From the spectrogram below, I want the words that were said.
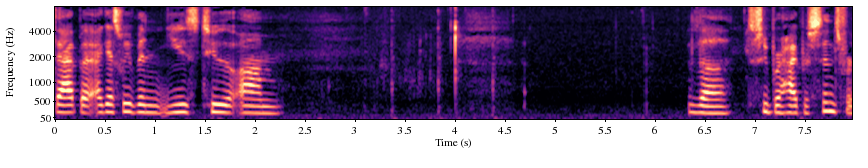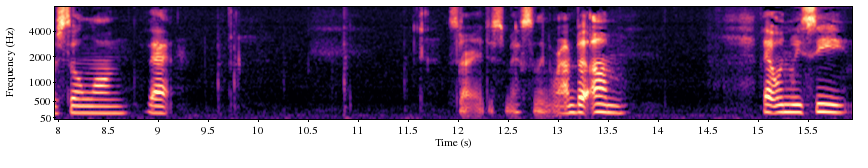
that but i guess we've been used to um, the super high percents for so long that sorry, I just mixed something around, but um, that when we see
